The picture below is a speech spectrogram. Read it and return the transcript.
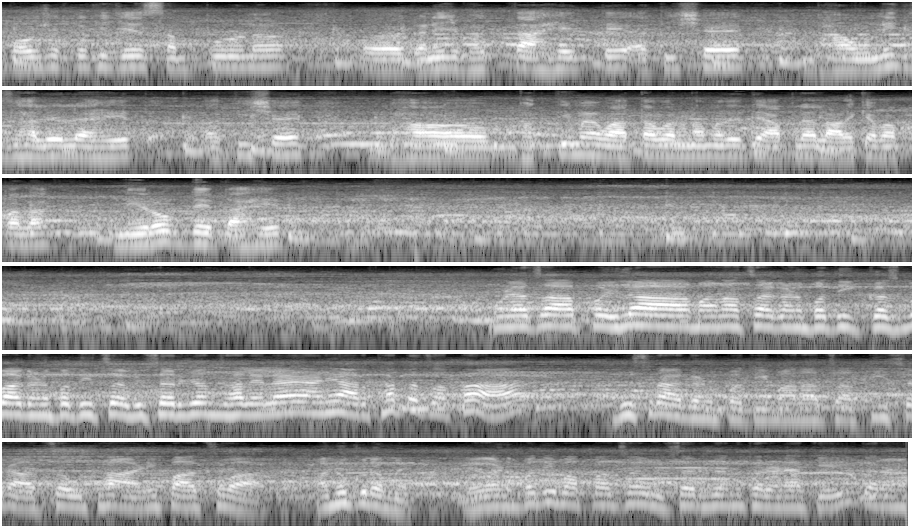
पाहू शकतो की जे संपूर्ण गणेश भक्त आहेत ते अतिशय भावनिक झालेले आहेत. अतिशय भाव भक्तिमय वातावरणामध्ये ते आपल्या लाडक्या बाप्पाला निरोप देत आहेत. पुण्याचा पहिला मानाचा गणपती कसबा गणपतीचं विसर्जन झालेलं आहे आणि अर्थातच आता दुसरा गणपती मानाचा तिसरा चौथा आणि पाचवा अनुक्रमे. या गणपती बाप्पाचं विसर्जन करण्यात येईल कारण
